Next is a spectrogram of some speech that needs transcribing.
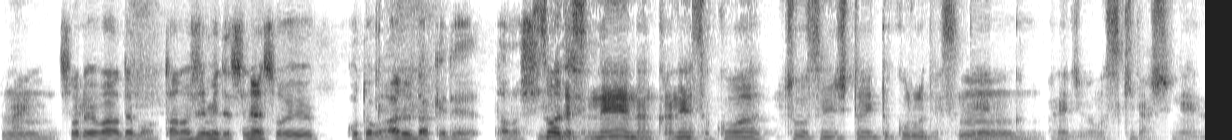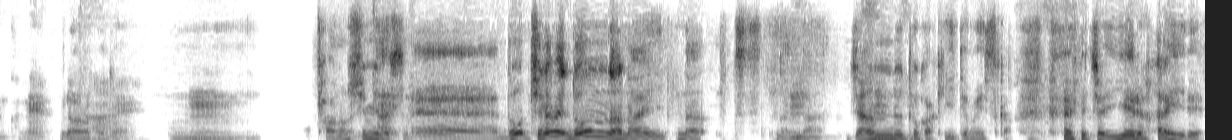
うはいん、それはでも楽しみですね。そういうことがあるだけで楽しい、そうです。ね。なんかね、そこは挑戦したいところですね。うんなんかね自分も好きだしね、なんかね。なるほどはいうんん楽しみですね。どちなみにどんなないななんだ、うん。ジャンルとか聞いてもいいですか？ちょ言える範囲で。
